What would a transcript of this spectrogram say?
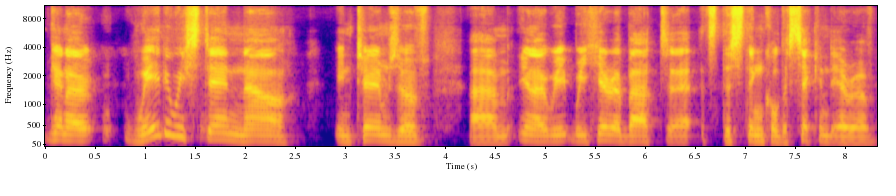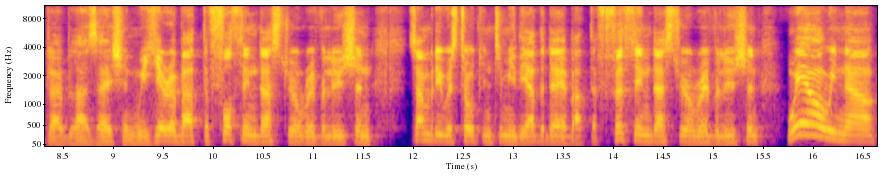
you know, where do we stand now in terms of, um, you know, we, we hear about uh, this thing called the second era of globalization. We hear about the fourth industrial revolution. Somebody was talking to me the other day about the fifth industrial revolution. Where are we now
